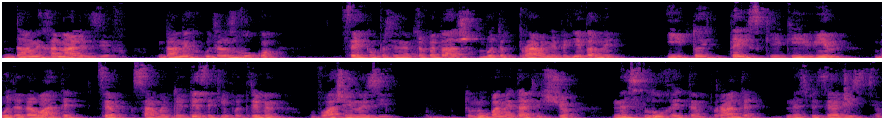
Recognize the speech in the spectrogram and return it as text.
даних аналізів, даних ультразвуку, цей компресійний трикотаж буде правильно підібраний, і той тиск, який він буде давати, це саме той тиск, який потрібен вашій нозі. Тому пам'ятайте, що не слухайте поради не спеціалістів.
